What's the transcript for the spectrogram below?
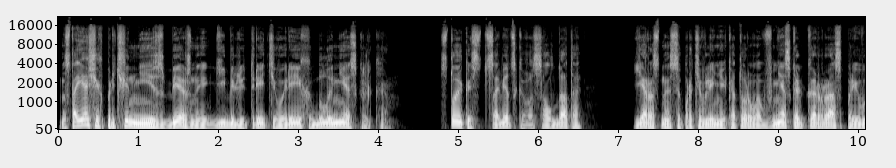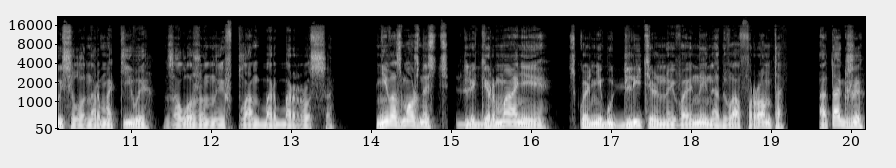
Настоящих причин неизбежной гибели Третьего рейха было несколько. Стойкость советского солдата, яростное сопротивление которого в несколько раз превысило нормативы, заложенные в план Барбаросса, невозможность для Германии сколь-нибудь длительной войны на два фронта, а также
